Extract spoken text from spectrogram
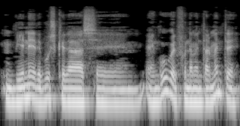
viene de búsquedas en Google, fundamentalmente.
